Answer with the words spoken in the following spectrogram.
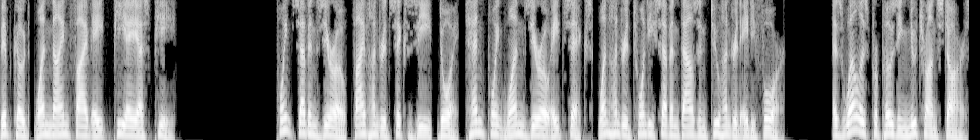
bibcode 1958 PASP. 0.70 506Z doi 10.1086 127284 as well as proposing neutron stars,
